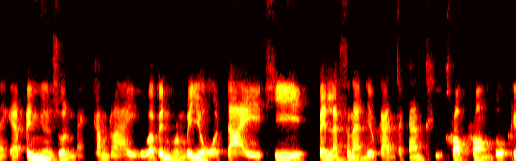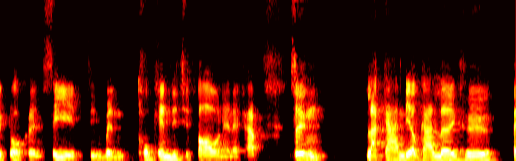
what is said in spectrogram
นะครับ เป็นเงินส่วนแบ่งกำไร หรือว่าเป็นผลประโยชน์ใดที่เป็นลักษณะเดียวกันจากการถือครอบครองตัวคริปโตเคอเรนซีถือเป็นโทเค็นดิจิตอลเนี่ยนะครับ ซึ่งหลักการเดียวกันเลยคือไป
